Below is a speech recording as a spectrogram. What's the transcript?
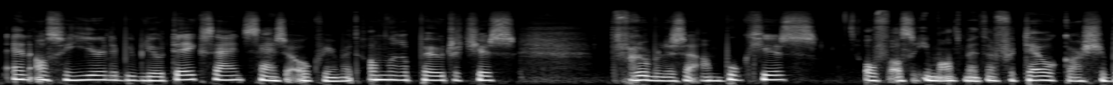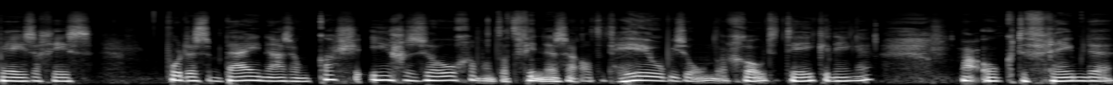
En als ze hier in de bibliotheek zijn, zijn ze ook weer met andere peutertjes. Frummelen ze aan boekjes. Of als iemand met een vertelkastje bezig is, worden ze bijna zo'n kastje ingezogen. Want dat vinden ze altijd heel bijzonder, grote tekeningen. Maar ook de vreemde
